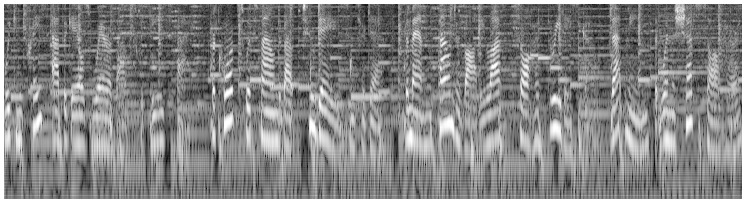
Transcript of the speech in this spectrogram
We can trace Abigail's whereabouts with these facts. Her corpse was found about two days since her death. The man who found her body last saw her three days ago. That means that when the chef saw her,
